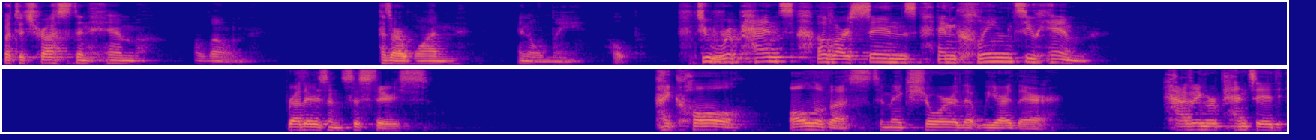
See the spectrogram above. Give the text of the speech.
But to trust in Him alone as our one and only hope. To repent of our sins and cling to Him. Brothers and sisters, I call all of us to make sure that we are there, having repented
